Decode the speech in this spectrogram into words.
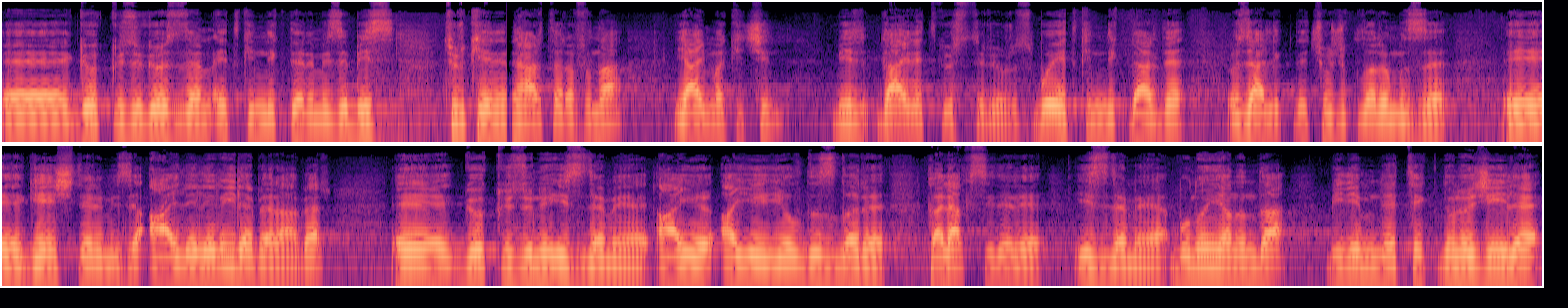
E, gökyüzü gözlem etkinliklerimizi biz Türkiye'nin her tarafına yaymak için bir gayret gösteriyoruz. Bu etkinliklerde özellikle çocuklarımızı, e, gençlerimizi aileleriyle beraber e, gökyüzünü izlemeye, ayı, ayı, yıldızları, galaksileri izlemeye, bunun yanında bilimle, teknolojiyle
